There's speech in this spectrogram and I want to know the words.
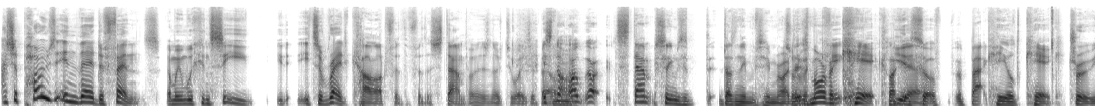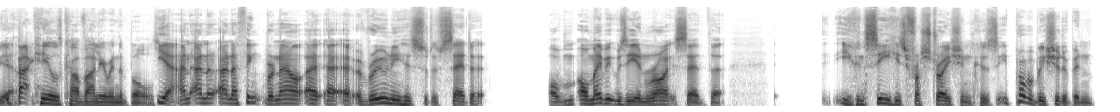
I suppose in their defence, I mean, we can see it's a red card for the, for the stamp. I mean, there's no two ways about it. It's it. not. I- I- Stamp seems doesn't even seem right. Sort it's more of a kick. like Yeah. a sort of a back-heeled kick. True, yeah. back heels Carvalho in the balls. Yeah, and, and and I think Ronaldo, uh, uh, uh, Rooney has sort of said, uh, or or maybe it was Ian Wright said that you can see his frustration because he probably should have been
